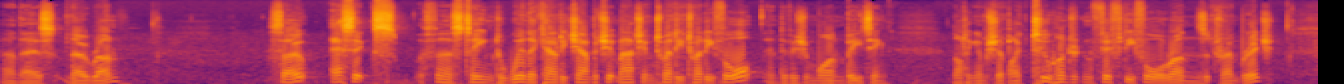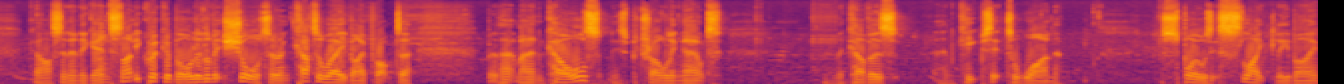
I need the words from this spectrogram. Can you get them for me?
and there's no run so Essex the first team to win a county championship match in 2024 in Division 1 beating Nottinghamshire by 254 runs at Trent Bridge. Carson in again, slightly quicker ball, a little bit shorter and cut away by Procter. But that man Coles is patrolling out in the covers and keeps it to one. Spoils it slightly by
